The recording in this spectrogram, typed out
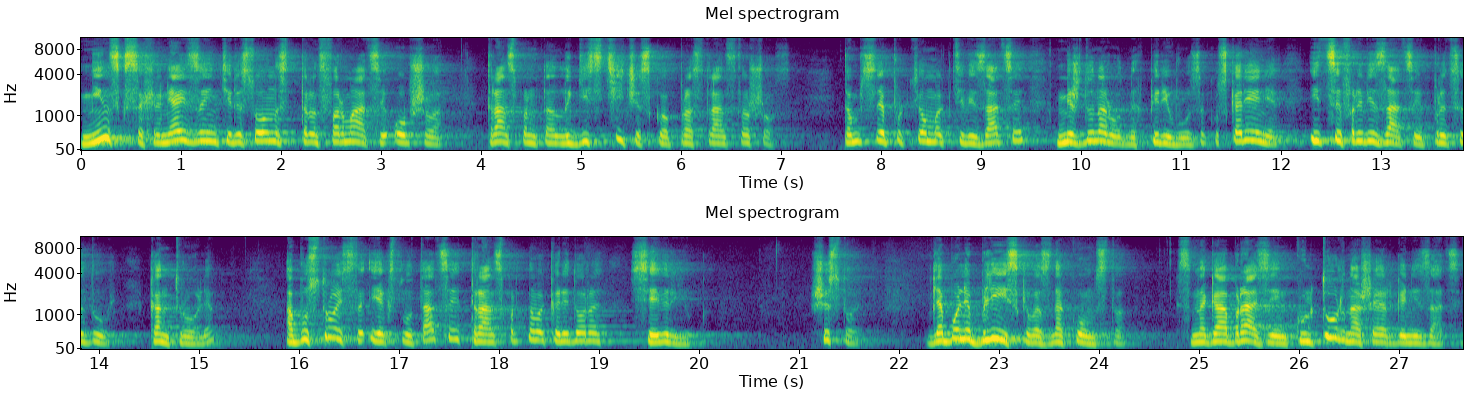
Минск сохраняет заинтересованность в трансформации общего транспортно-логистического пространства ШОС, в том числе путем активизации международных перевозок, ускорения и цифровизации процедур контроля, обустройства и эксплуатации транспортного коридора север-юг. Шестое. Для более близкого знакомства с многообразием культур нашей организации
